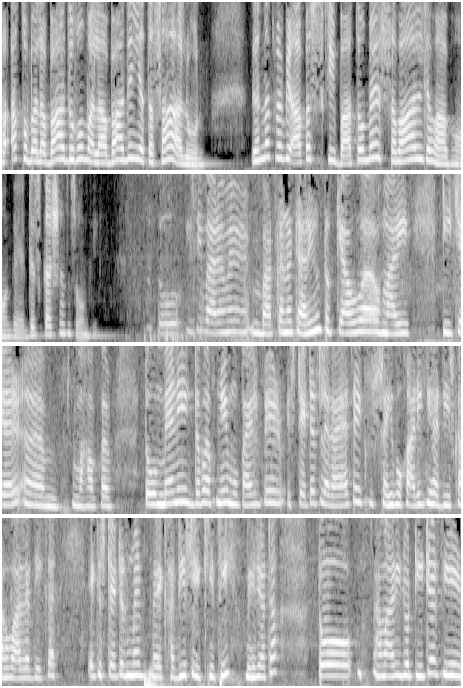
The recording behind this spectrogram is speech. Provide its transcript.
اقبل آباد ہوں الباد یا تسا جنت میں بھی آپس کی باتوں میں سوال جواب ہوں گے ڈسکشن ہوں گی۔ تو اسی بارے میں بات کرنا چاہ رہی ہوں۔ تو کیا ہوا ہماری ٹیچر وہاں پر؟ تو میں نے ایک دفعہ اپنے موبائل پہ اسٹیٹس لگایا تھا، ایک صحیح بخاری کی حدیث کا حوالہ دے کر۔ ایک اسٹیٹس میں ایک حدیث لکھی تھی بھیجا تھا۔ تو ہماری جو ٹیچر تھی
